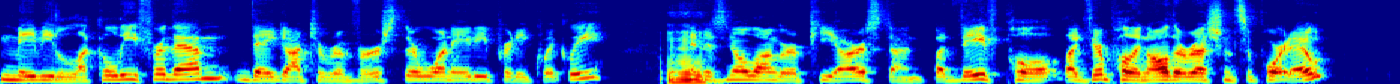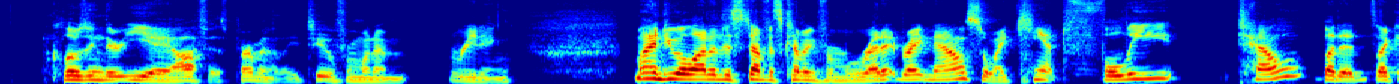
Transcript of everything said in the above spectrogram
maybe luckily for them, they got to reverse their 180 pretty quickly Mhm. and it's no longer a PR stunt, but they've pulled like they're pulling all their Russian support out, closing their EA office permanently too from what I'm reading. Mind you, a lot of this stuff is coming from Reddit right now, so I can't fully tell, but it's like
